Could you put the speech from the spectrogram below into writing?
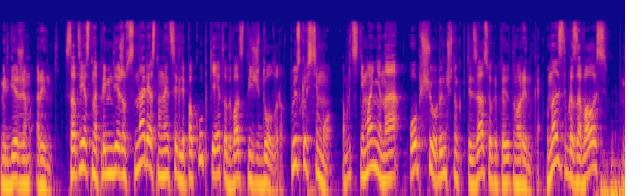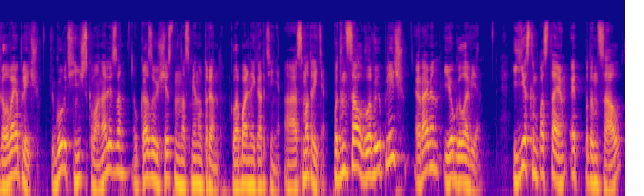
медвежьем рынке. Соответственно, при медвежьем сценарии основная цель для покупки это 20 тысяч долларов. Плюс ко всему, обратите внимание на общую рыночную капитализацию криптовалютного рынка. У нас здесь образовалась голова и плечи, фигура технического анализа, указывающая, на смену тренда, глобальной картине. А, смотрите, потенциал головы и плеч равен ее голове. И если мы поставим этот потенциал,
